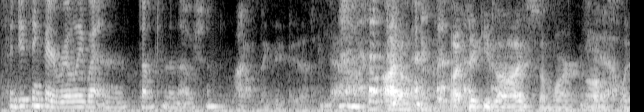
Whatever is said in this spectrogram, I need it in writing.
So do you think they really went and dumped him in the ocean? I don't think they did. No, I don't think they I think he's on ice somewhere, Yeah. honestly.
